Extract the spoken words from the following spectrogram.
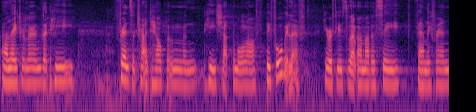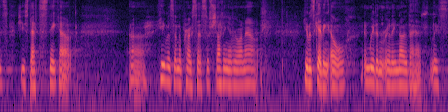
I later learned that he, friends had tried to help him and he shut them all off. Before we left, he refused to let my mother see family friends. She used to have to sneak out. Uh, he was in a process of shutting everyone out. He was getting ill, and we didn't really know that, at least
